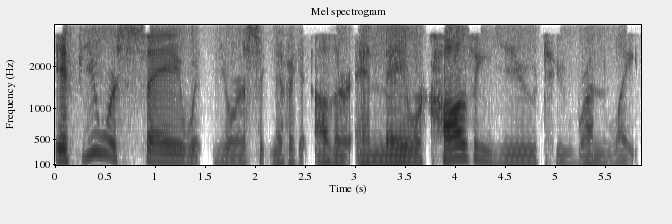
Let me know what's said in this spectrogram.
if you were, say, with your significant other and they were causing you to run late,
